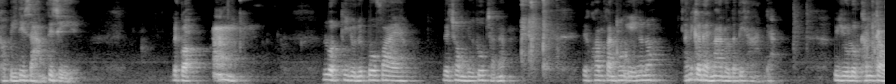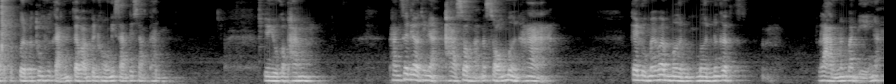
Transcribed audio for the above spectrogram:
เขาปีที่สามที่สี่แล้วก็รถที่อยู่ในโปรไฟล์ในช่อง YouTube ฉันนะเป็นความฝันของเองอะเนาะอันนี้ก็ได้มาโดยปฏิหารจ้ะ อยู่ๆรถคันเก่าก็เปิดประทุนคือกัน แต่ว่ามันเป็นของนิสสันที่สั่งทำอยู่ๆก็พัง พังเสร็จแล้วที่เนี่ยค่าซ่อมมันสองหมื่นห้าแกรู้ไหมว่าหมื่นหมื่นนึงก็ล้านนึงมันเองอะ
